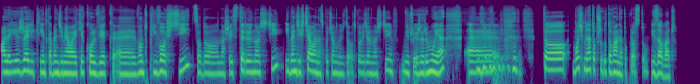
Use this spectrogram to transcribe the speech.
Ale jeżeli klientka będzie miała jakiekolwiek e, wątpliwości co do naszej sterylności i będzie chciała nas pociągnąć do odpowiedzialności, nie czuję, że rymuję, e, to bądźmy na to przygotowane po prostu. I zobacz,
